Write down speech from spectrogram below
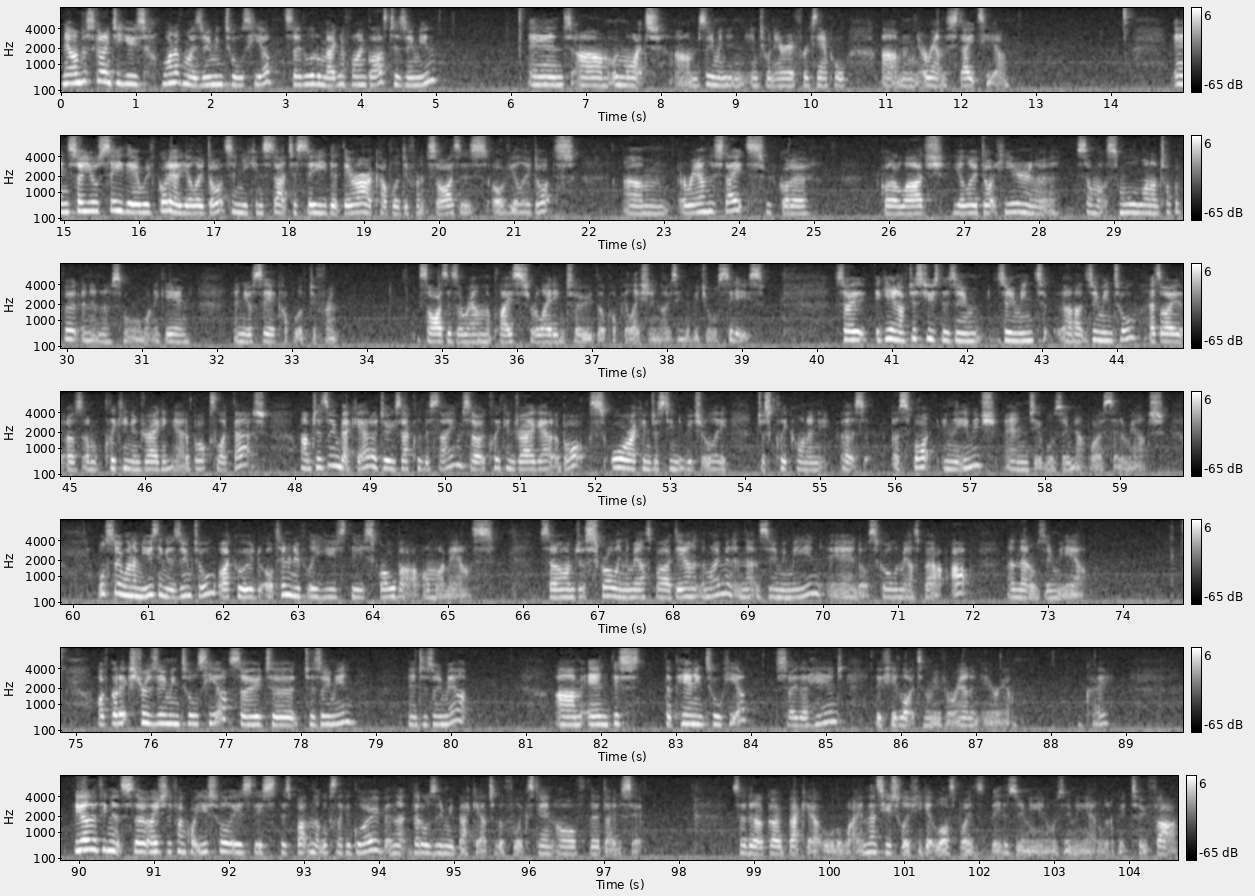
Now I'm just going to use one of my zooming tools here, so the little magnifying glass to zoom in. And um, we might um, zoom in, in, into an area for example um, around the states here. And so you'll see there we've got our yellow dots and you can start to see that there are a couple of different sizes of yellow dots um, around the states we've got a got a large yellow dot here and a somewhat smaller one on top of it and then a smaller one again and you'll see a couple of different sizes around the place relating to the population in those individual cities. So again, I've just used the zoom zoom in uh, zoom in tool as I as I'm clicking and dragging out a box like that. Um, to zoom back out, I do exactly the same. So I click and drag out a box, or I can just individually just click on an, a, a spot in the image, and it will zoom out by a set amount. Also, when I'm using a zoom tool, I could alternatively use the scroll bar on my mouse. So I'm just scrolling the mouse bar down at the moment and that's zooming me in and I'll scroll the mouse bar up and that'll zoom me out. I've got extra zooming tools here so to, to zoom in and to zoom out um, and this the panning tool here so the hand if you'd like to move around an area okay the other thing that's uh, I usually find quite useful is this, this button that looks like a globe and that, that'll zoom me back out to the full extent of the data set. So that I'll go back out all the way and that's useful if you get lost by either zooming in or zooming out a little bit too far.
